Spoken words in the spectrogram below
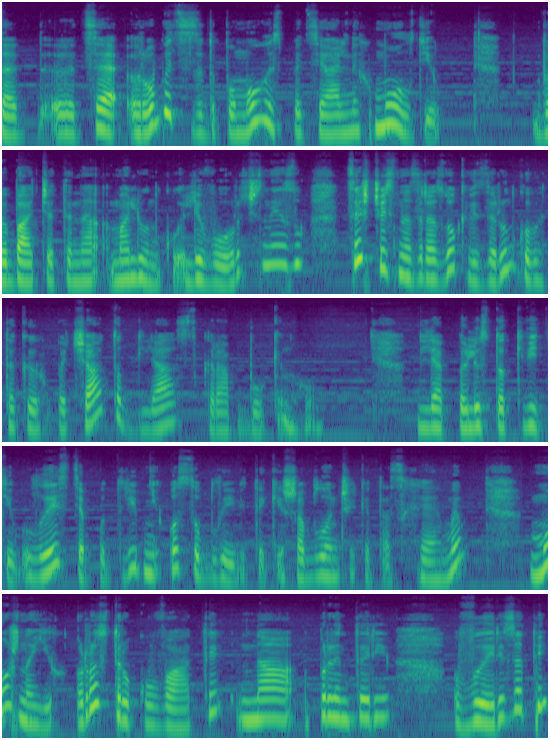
Е, це робиться за допомогою спеціальних молдів. Ви бачите на малюнку ліворуч знизу, це щось на зразок візерункових таких початок для скраббукінгу. Для пелюсток квітів листя потрібні особливі такі шаблончики та схеми. Можна їх роздрукувати на принтері, вирізати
